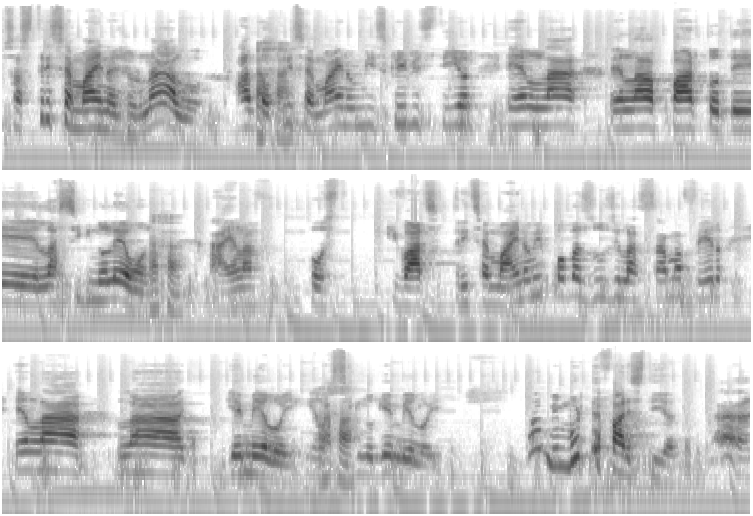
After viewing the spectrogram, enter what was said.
essas três semanas jornalo, antaŭ Aha. tri semajnoj mi skribis tion en la en la parto de la signo leon. Aha. Ah, ela post kvar tri semajnoj mi povas uzi la sama afero en la la gemeloj, en la Aha. signo gemeloj. Ah, mi multe faris tion. Ah,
